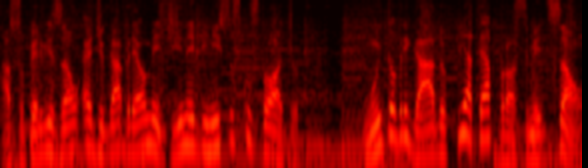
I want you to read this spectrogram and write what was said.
A supervisão é de Gabriel Medina e Vinícius Custódio. Muito obrigado e até a próxima edição.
